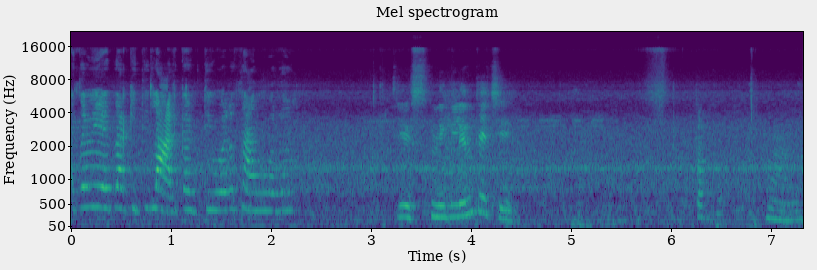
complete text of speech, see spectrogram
आता मी येता किती लाड करते बरं सांग मला केस निघले ना त्याचे. हम्म.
